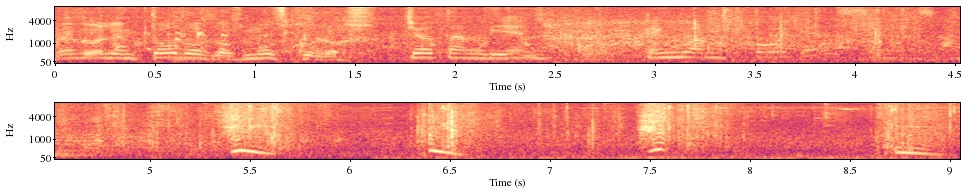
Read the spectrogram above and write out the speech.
Me duelen todos los músculos. Yo también. Tengo ampollas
